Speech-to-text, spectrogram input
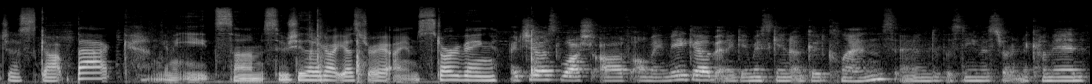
Just got back. I'm gonna eat some sushi that I got yesterday. I am starving. I just washed off all my makeup and I gave my skin a good cleanse and the steam is starting to come in.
